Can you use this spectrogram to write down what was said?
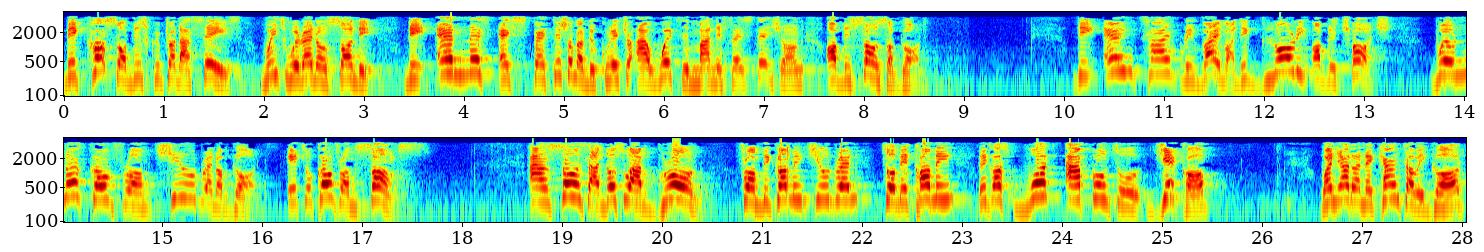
Because of this scripture that says, which we read on Sunday, the earnest expectation of the creature awaits the manifestation of the sons of God. The end time revival, the glory of the church, will not come from children of God. It will come from sons. And sons are those who have grown from becoming children to becoming, because what happened to Jacob when he had an encounter with God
